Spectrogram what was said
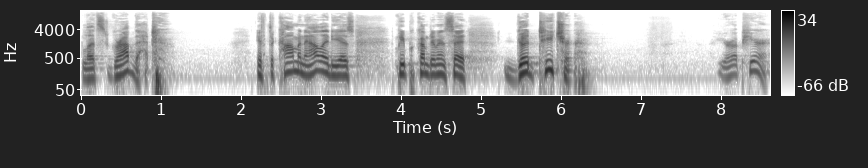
let's grab that. If the commonality is people come to me and say, good teacher, you're up here.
